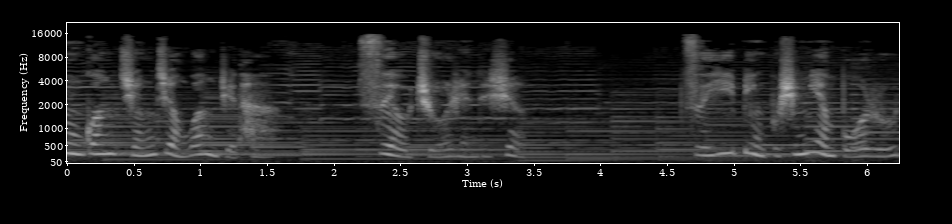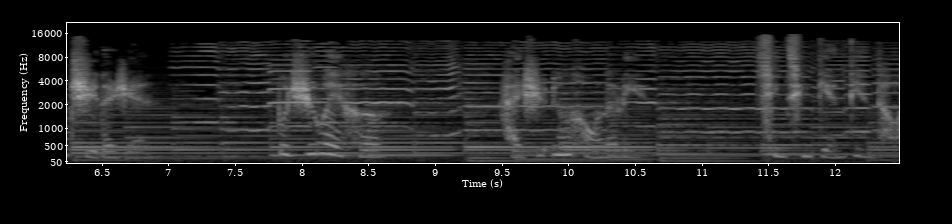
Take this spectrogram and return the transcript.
目光炯炯望着他，似有灼人的热。紫衣并不是面薄如纸的人，不知为何，还是晕红了脸，轻轻点点头。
